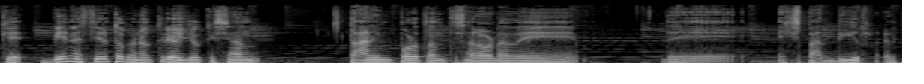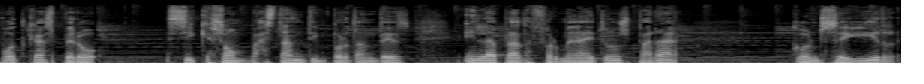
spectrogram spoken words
Que bien es cierto que no creo yo que sean tan importantes a la hora de, de expandir el podcast, pero sí que son bastante importantes en la plataforma de iTunes para conseguir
